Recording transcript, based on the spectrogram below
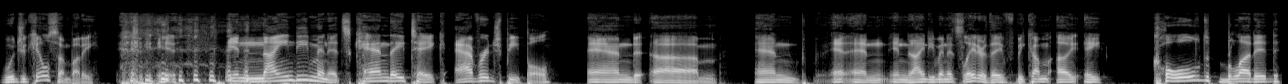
would you kill somebody in, in ninety minutes? Can they take average people and um and and, and in ninety minutes later they've become a, a cold blooded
